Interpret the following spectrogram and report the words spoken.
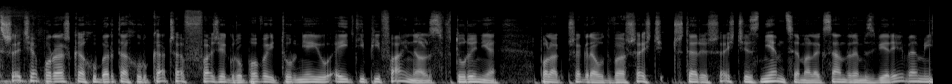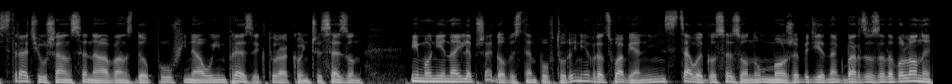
Trzecia porażka Huberta Hurkacza w fazie grupowej turnieju ATP Finals w Turynie. Polak przegrał 2-6, 4-6 z Niemcem Aleksandrem Zwieriewem i stracił szansę na awans do półfinału imprezy, która kończy sezon. Mimo nie najlepszego występu w Turynie, wrocławianin z całego sezonu może być jednak bardzo zadowolony,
